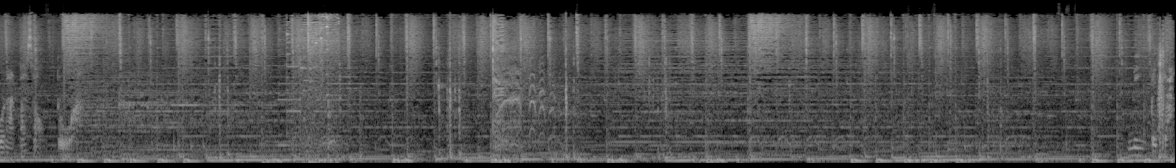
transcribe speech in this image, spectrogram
โบนัสมาสองตัว นิ่งไปจ้ะ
